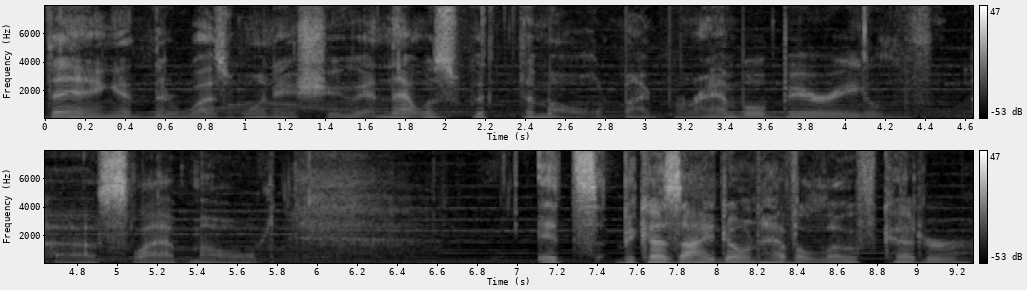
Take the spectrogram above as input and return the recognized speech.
thing, and there was one issue, and that was with the mold, my brambleberry uh, slab mold. It's because I don't have a loaf cutter.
